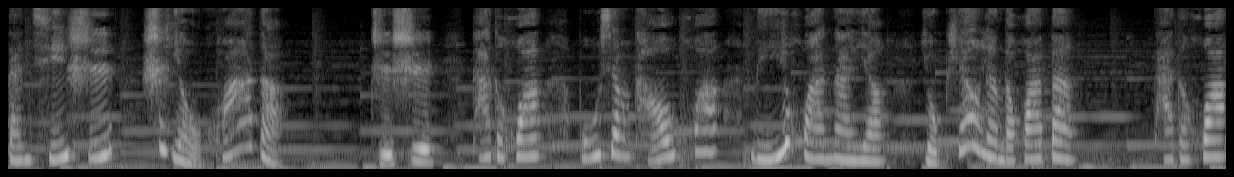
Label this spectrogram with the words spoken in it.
但其实是有花的，只是它的花不像桃花、梨花那样有漂亮的花瓣，它的花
